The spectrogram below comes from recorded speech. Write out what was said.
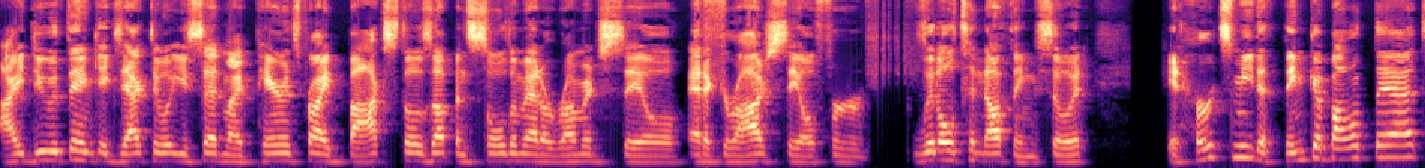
I do think exactly what you said. My parents probably boxed those up and sold them at a rummage sale, at a garage sale for little to nothing. So it it hurts me to think about that.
